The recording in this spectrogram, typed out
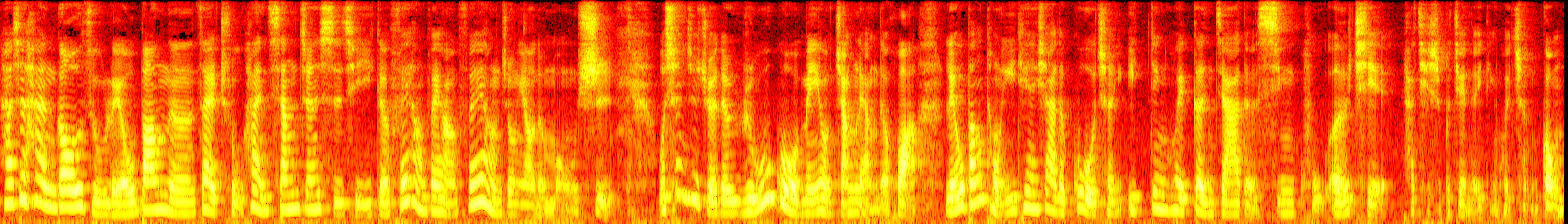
他是汉高祖刘邦呢在楚汉相争时期一个非常非常非常重要的谋士。我甚至觉得，如果没有张良的话，刘邦统一天下的过程一定会更加的辛苦，而且他其实不见得一定会成功。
